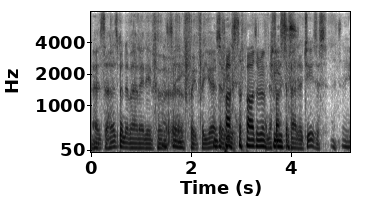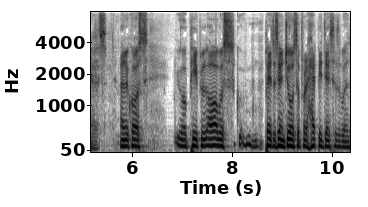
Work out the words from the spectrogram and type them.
uh, as the husband of Our Lady for uh, for, for and years. the so he- foster father of and the Jesus. foster father of Jesus. Yes. And of course, your people always pray to Saint Joseph for a happy death as well.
